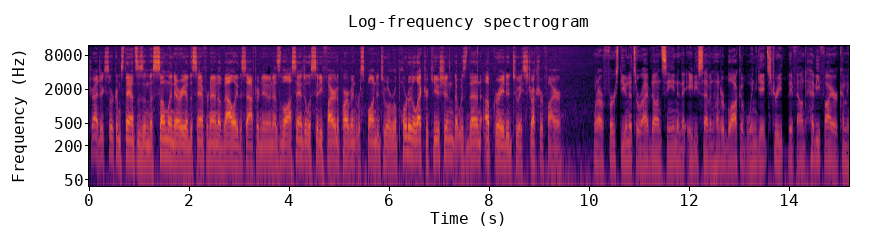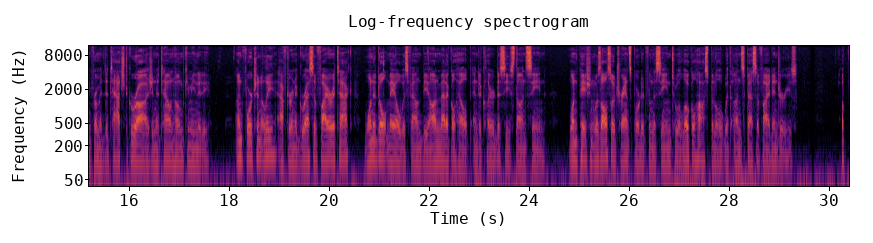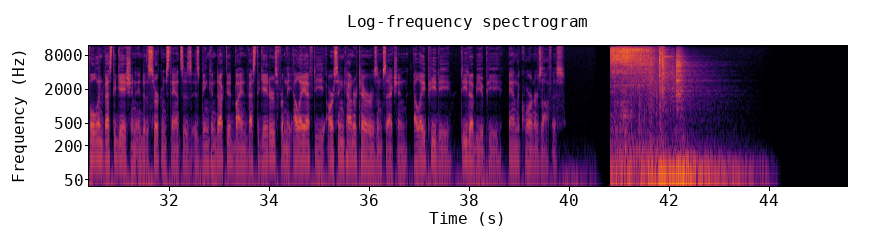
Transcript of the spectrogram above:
Tragic circumstances in the Sunland area of the San Fernando Valley this afternoon as the Los Angeles City Fire Department responded to a reported electrocution that was then upgraded to a structure fire. When our first units arrived on scene in the 8700 block of Wingate Street, they found heavy fire coming from a detached garage in a townhome community. Unfortunately, after an aggressive fire attack, one adult male was found beyond medical help and declared deceased on scene. One patient was also transported from the scene to a local hospital with unspecified injuries. A full investigation into the circumstances is being conducted by investigators from the LAFD Arson Counterterrorism Section, LAPD, DWP, and the Coroner's Office.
